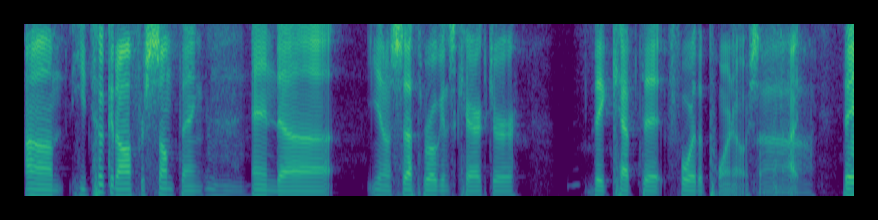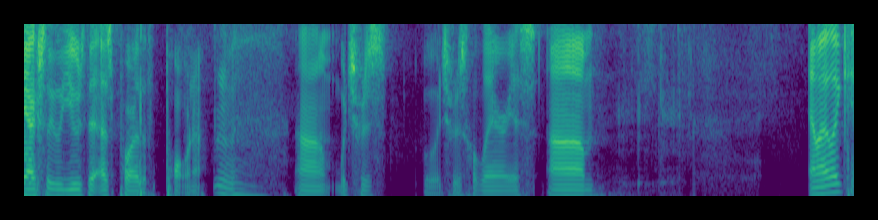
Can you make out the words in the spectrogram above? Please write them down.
um he took it off for something Mm-hmm. and uh you know Seth Rogen's character they kept it for the porno or something. I, Ah. They actually used it as part of the porno. Ugh. um, which was which was hilarious. Um, and I like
